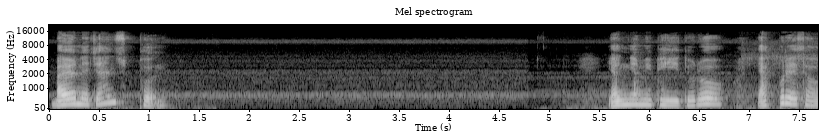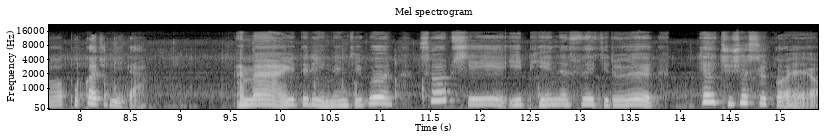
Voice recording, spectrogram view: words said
마요네즈 한 스푼, 양념이 배이도록 약불에서 볶아줍니다. 아마 아이들이 있는 집은 수없이 이 비엔나 소세지를 해 주셨을 거예요.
